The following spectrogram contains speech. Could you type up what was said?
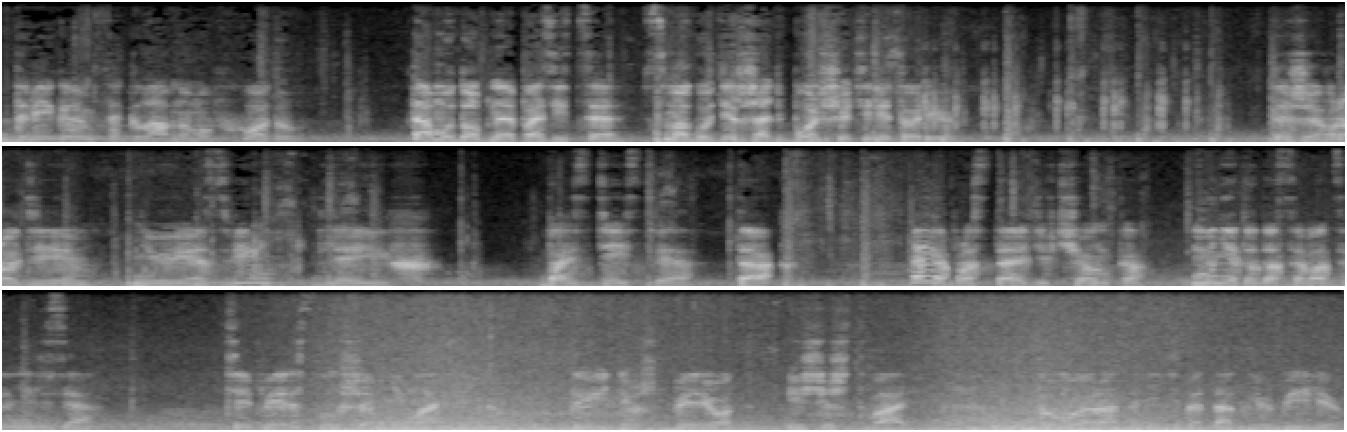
Двигаемся к входу. Там удобная позиция. Смогу держать большую территорию. Ты же вроде неуязвим для их воздействия, так? А я простая девчонка. Мне туда соваться нельзя. Теперь слушай внимательно. Ты идешь вперед, ищешь тварь. Думаю, раз они тебя так любили,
